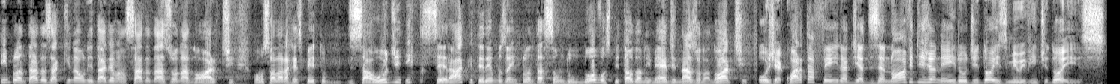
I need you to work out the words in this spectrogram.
implantadas aqui na unidade avançada da Zona Norte. Vamos falar a respeito de saúde e será que teremos a implantação de um novo hospital da Unimed na Zona Norte? Hoje é quarta-feira, dia 19 de janeiro de 2022.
